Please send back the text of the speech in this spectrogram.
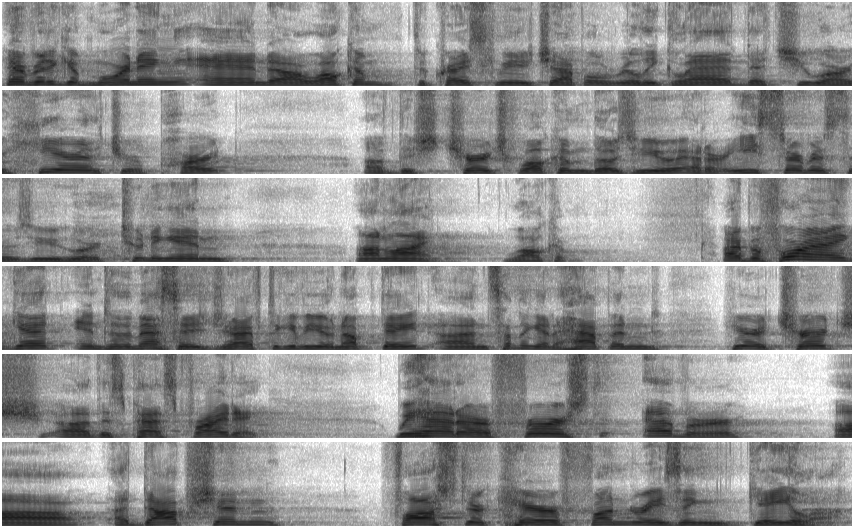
Hey, everybody, good morning and uh, welcome to Christ Community Chapel. Really glad that you are here, that you're a part of this church. Welcome those of you at our East service, those of you who are tuning in online. Welcome. All right, before I get into the message, I have to give you an update on something that happened here at church uh, this past Friday. We had our first ever uh, adoption foster care fundraising gala.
